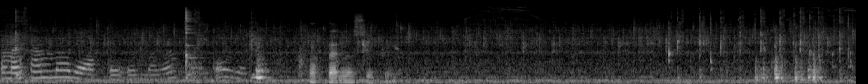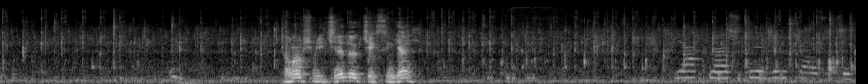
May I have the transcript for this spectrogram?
Ama sen böyle yaptırdın bana. Böyle. Bak ben nasıl yapıyorum. Tamam şimdi içine dökeceksin gel. Yaklaştırdım sadece.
